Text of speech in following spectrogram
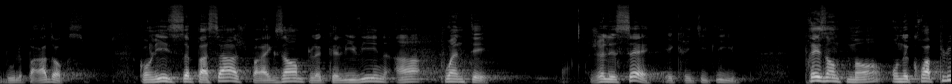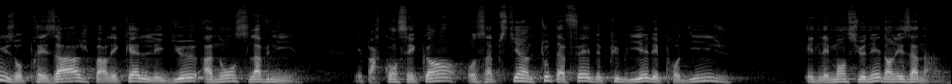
d'où le paradoxe. Qu'on lise ce passage, par exemple, que Livine a pointé. Je le sais, écrit tite présentement, on ne croit plus aux présages par lesquels les dieux annoncent l'avenir et par conséquent, on s'abstient tout à fait de publier les prodiges et de les mentionner dans les annales.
